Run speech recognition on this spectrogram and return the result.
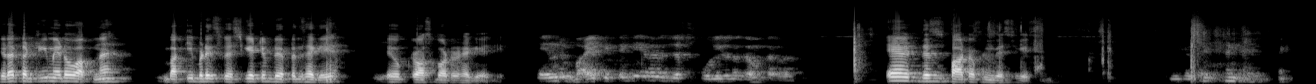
ਜਿਹੜਾ ਕੰਟਰੀ ਮੇਡ ਉਹ ਆਪਣਾ ਹੈ। ਬਾਕੀ ਬੜੇ ਸਫਿਸਟੀਕੇਟਿਵ ਵੈਪਨਸ ਹੈਗੇ ਆ। ਤੇ ਉਹ ਕ੍ਰਾਸ ਬਾਰਡਰ ਹੈਗੇ ਆ ਜੀ। ਇਹਨੇ ਬਾਈ ਕੀਤੇ ਕਿ ਇਹਨਾਂ ਨੇ ਜਸਟ ਪੁਲਿਸ ਦਾ ਕੰਮ ਕਰਨਾ ਸੀ? ਇਹ this is part of investigation ਠੀਕ ਹੈ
